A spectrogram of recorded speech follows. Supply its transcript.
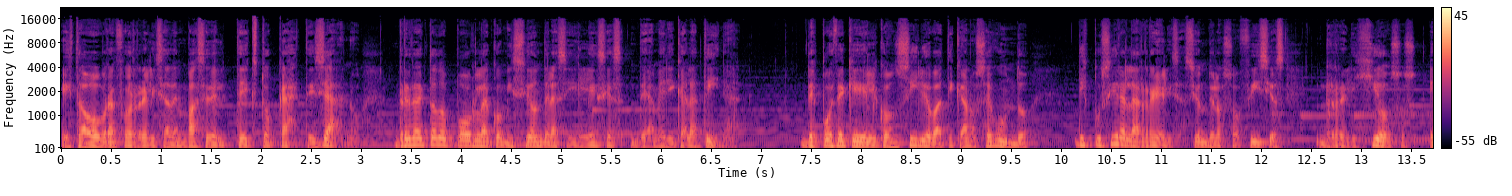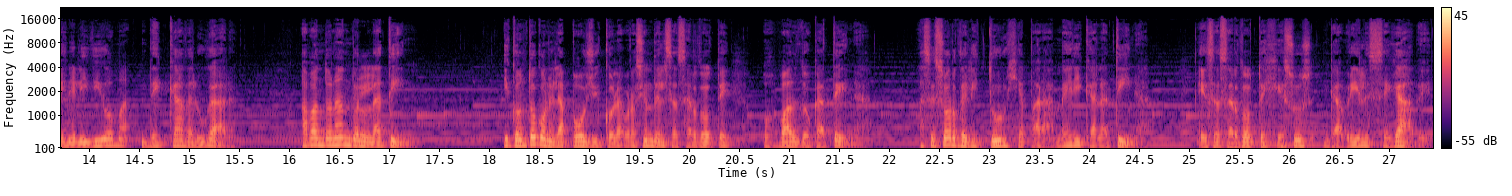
Esta obra fue realizada en base del texto castellano, redactado por la Comisión de las Iglesias de América Latina, después de que el Concilio Vaticano II dispusiera la realización de los oficios religiosos en el idioma de cada lugar, abandonando el latín y contó con el apoyo y colaboración del sacerdote Osvaldo Catena, asesor de liturgia para América Latina, el sacerdote Jesús Gabriel Segade,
